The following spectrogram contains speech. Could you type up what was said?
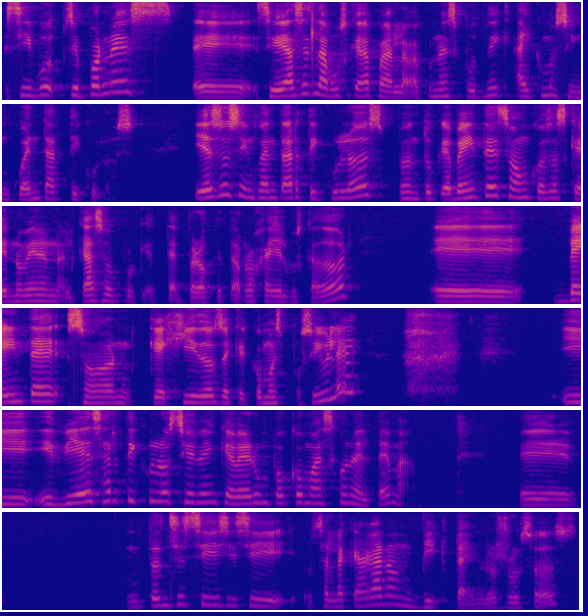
si, pones, eh, si haces la búsqueda para la vacuna Sputnik, hay como 50 artículos. Y esos 50 artículos, pon tú que 20 son cosas que no vienen al caso, porque pero que te arroja ahí el buscador. 20 eh, son quejidos de que cómo es posible. Y, 10 artículos tienen que ver un poco más con el tema. Eh, entonces, sí, sí, sí. O sea, la cagaron big time los rusos.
